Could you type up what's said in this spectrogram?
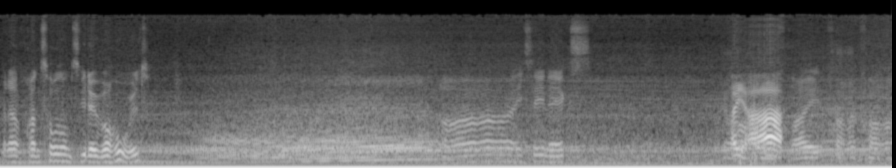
Hat der Franzose uns wieder überholt. Ah, ich sehe nichts. Ah ja. Frei, Fahrradfahrer.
